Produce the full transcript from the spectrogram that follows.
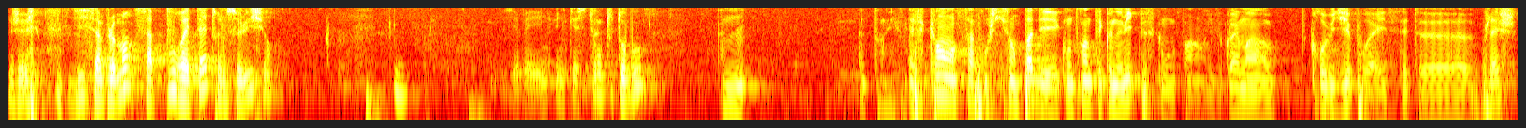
Je dis simplement, ça pourrait être une solution. Il y avait une, question tout au bout? Hum, Est-ce qu'en s'affranchissant pas des contraintes économiques, parce qu'on enfin, faut quand même un gros budget pour réaliser cette euh, flèche,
